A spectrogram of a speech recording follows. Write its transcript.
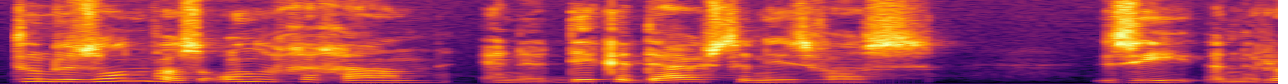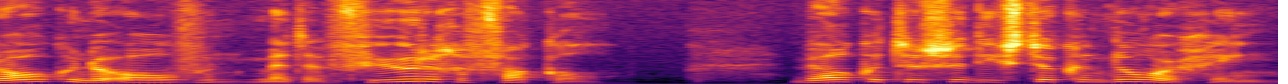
Toen de zon was ondergegaan en er dikke duisternis was, zie een rokende oven met een vurige fakkel, welke tussen die stukken doorging.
